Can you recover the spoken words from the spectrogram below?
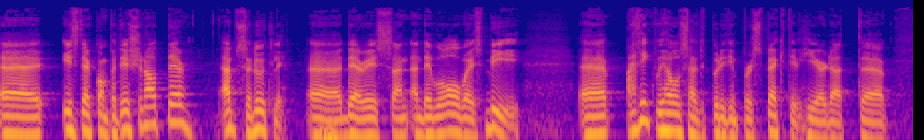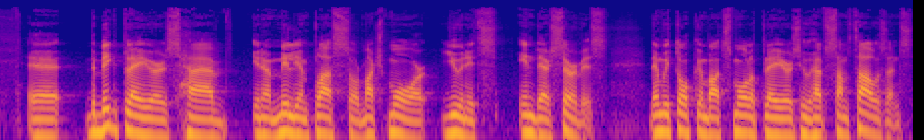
Uh, is there competition out there? Absolutely. Uh, there is, and there will always be. Uh, I think we also have to put it in perspective here that uh, the big players have, you know, 1 million plus or much more units in their service. Then we're talking about smaller players who have some thousands.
